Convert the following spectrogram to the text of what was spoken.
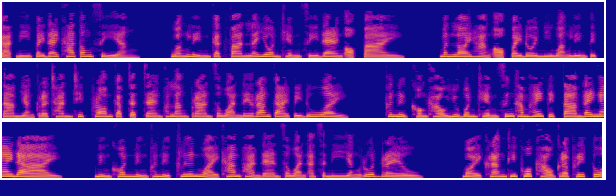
กาสนี้ไปได้ข้าต้องเสี่ยง หวังหลินกัดฟันและโยนเข็มสีแดงออกไป มันลอยห่างออกไปโดยมีหวังหลินติดตามอย่างกระชั้นชิดพร้อมกับจัดแจงพลังปราณสวรรค์ในร่างกายไปด้วยผนึกของเขาอยู่บนเข็มซึ่งทำให้ติดตามได้ง่ายดาย หนึ่งคนหนึ่งผนึกเคลื่อนไหวข้ามผ่านแดนสวรรค์อัศนีอย่างรวดเร็ว บ่อยครั้งที่พวกเขากระพริบตัว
